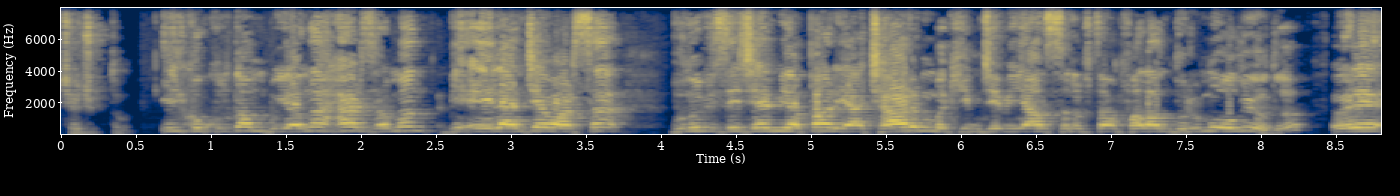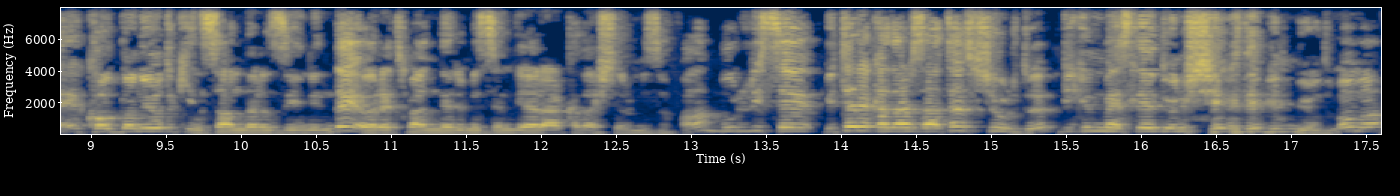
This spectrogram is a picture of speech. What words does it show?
çocuktum. İlkokuldan bu yana her zaman bir eğlence varsa bunu bize Cem yapar ya çağırın bakayım Cem'i yan sınıftan falan durumu oluyordu. Öyle kodlanıyorduk insanların zihninde öğretmenlerimizin diğer arkadaşlarımızın falan. Bu lise bitene kadar zaten sürdü. Bir gün mesleğe dönüşeceğini de bilmiyordum ama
